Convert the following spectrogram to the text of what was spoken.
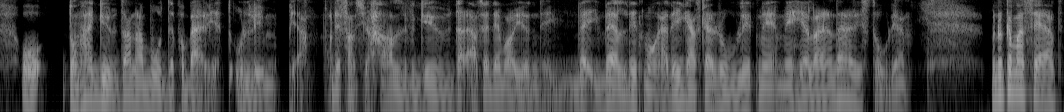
Och de här gudarna bodde på berget Olympia och det fanns ju halvgudar, alltså det var ju väldigt många, det är ganska roligt med, med hela den där historien. Men då kan man säga att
